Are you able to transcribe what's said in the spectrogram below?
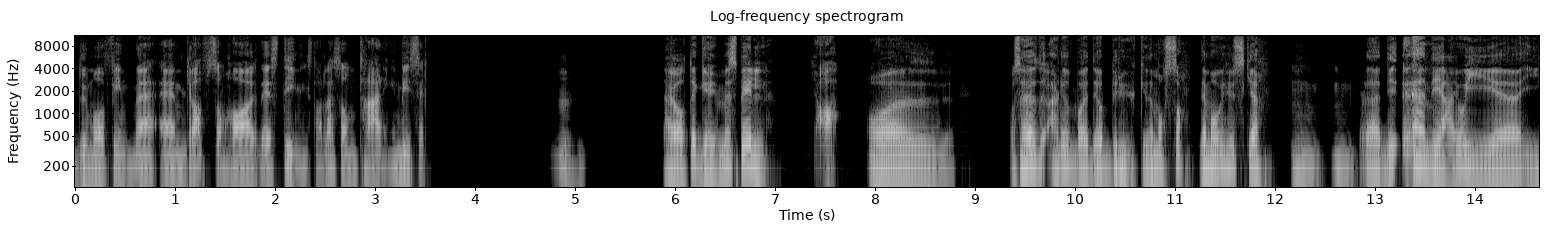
du må finne en graf som har det stigningstallet som terningen viser. Mm. Det er jo alltid gøy med spill. Ja. Og, og så er det- jo bare det å bruke dem også. Det må vi huske. Mm, mm. For det, de, de er jo i, i,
